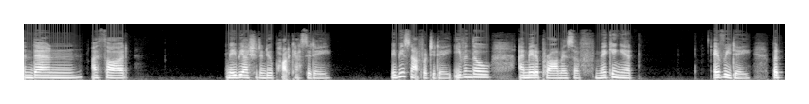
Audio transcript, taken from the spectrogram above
And then I thought maybe I shouldn't do a podcast today. Maybe it's not for today, even though I made a promise of making it every day. But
